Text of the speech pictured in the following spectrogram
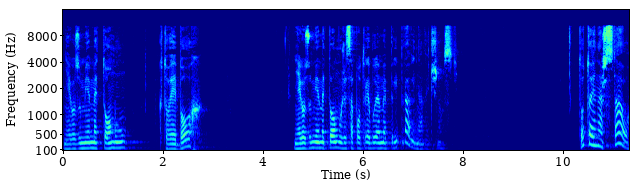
Nerozumieme tomu, kto je Boh. Nerozumieme tomu, že sa potrebujeme pripraviť na väčnosť. Toto je náš stav.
